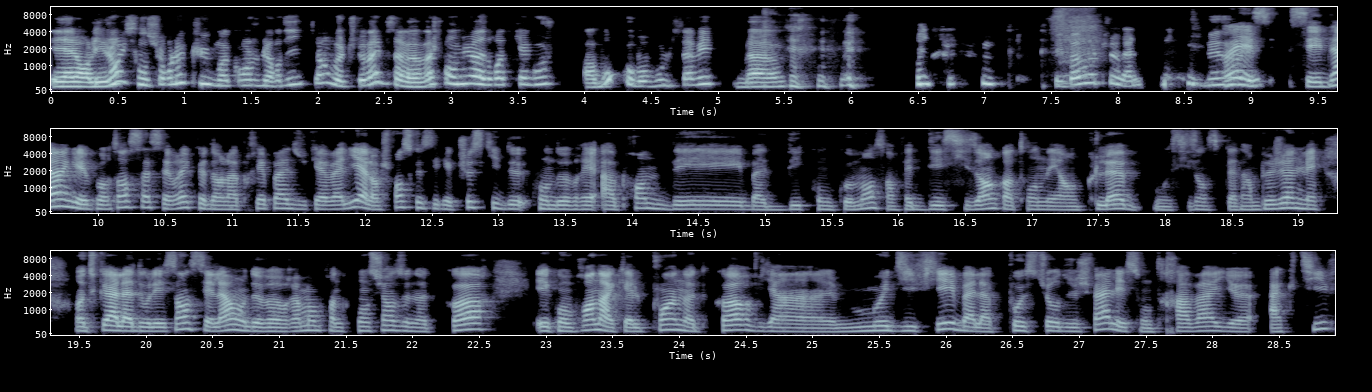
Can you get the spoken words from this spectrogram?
Et alors les gens, ils sont sur le cul. Moi, quand je leur dis: «Tiens, votre cheval, ça va vachement mieux à droite qu'à gauche». «Ah bon? Comment vous le savez?» «Bah, c'est pas votre cheval, Ouais, désolée». c c'est dingue et pourtant ça, c'est vrai que dans la prépa du cavalier alors je pense que c'est quelque chose qui de qu'on devrait apprendre dès, bah, dès qu'on commence, en fait, dès 6 ans quand on est en club. Bon 6 ans, c'est peut-être un peu jeune, mais en tout cas à l'adolescence, c'est là où on devrait vraiment prendre conscience de notre corps et comprendre à quel point notre corps vient modifier, bah, la posture du cheval et son travail, actif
